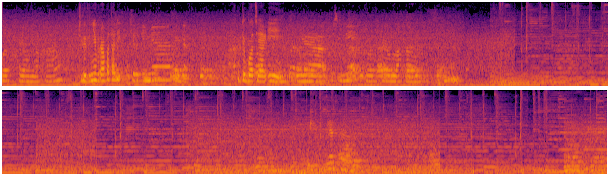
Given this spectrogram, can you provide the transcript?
buat helm belakang. Ceritinya berapa tadi? Cerutinya tiga. Itu buat CRI. Ya, terus ini buat helm belakang. Yes, Thank you.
